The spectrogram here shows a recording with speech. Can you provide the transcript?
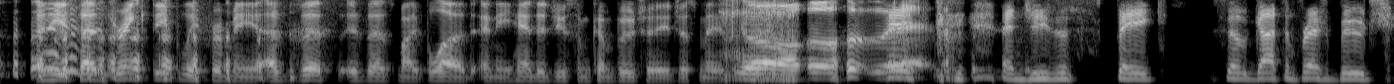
and he said, "Drink deeply from me, as this is as my blood." And he handed you some kombucha he just made. Oh, oh, and Jesus spake, so got some fresh booch.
